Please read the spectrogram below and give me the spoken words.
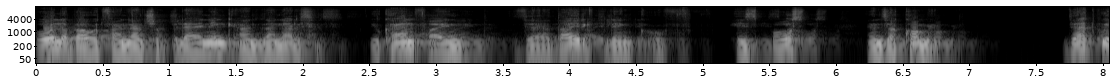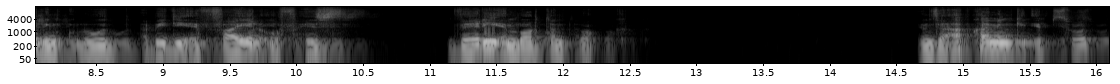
All About Financial Planning and Analysis. You can find the direct link of his post in the comment. That will include a PDF file of his very important book. In the upcoming episode,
